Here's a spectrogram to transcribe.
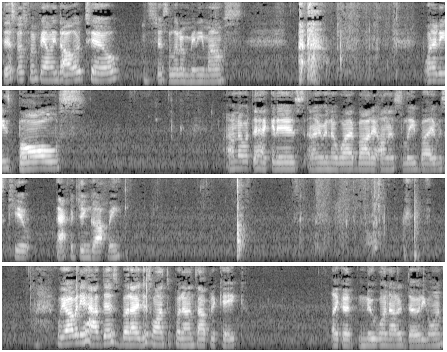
This was from Family Dollar too. It's just a little Minnie Mouse. One of these balls. I don't know what the heck it is. I don't even know why I bought it, honestly, but it was cute. Packaging got me. We already have this, but I just wanted to put it on top of the cake. Like a new one, not a dirty one.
